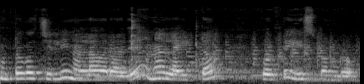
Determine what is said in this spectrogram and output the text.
முட்டைக்கோஸ் சில்லி நல்லா வராது. ஆனால் லைட்டாக போட்டு யூஸ் பண்ணுறோம்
